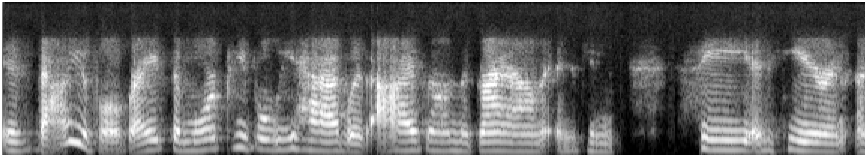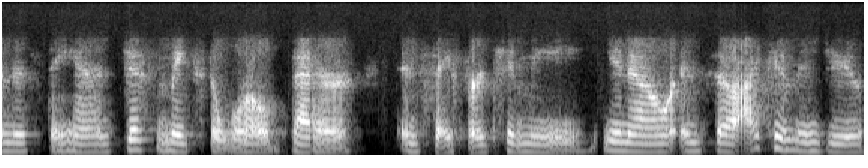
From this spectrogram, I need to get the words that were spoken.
is valuable, right? The more people we have with eyes on the ground and can see and hear and understand just makes the world better and safer to me, you know. And so I commend you.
